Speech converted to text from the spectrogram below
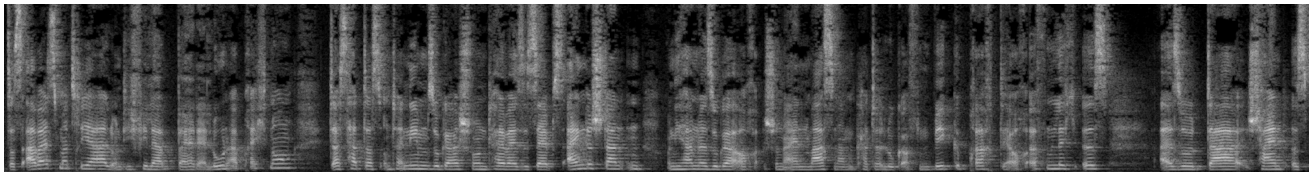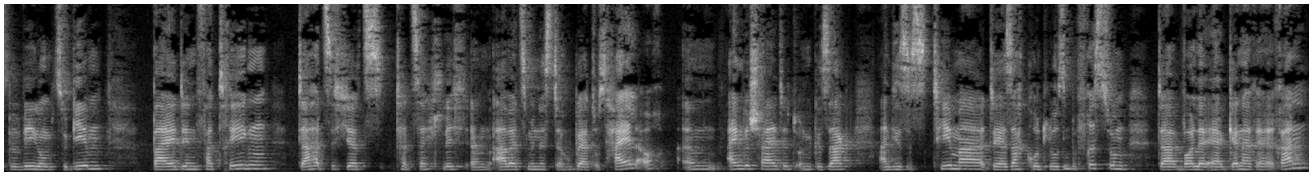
das Arbeitsmaterial und die Fehler bei der Lohnabrechnung, das hat das Unternehmen sogar schon teilweise selbst eingestanden und die haben da sogar auch schon einen Maßnahmenkatalog auf den Weg gebracht, der auch öffentlich ist. Also da scheint es Bewegung zu geben. Bei den Verträgen, da hat sich jetzt tatsächlich ähm, Arbeitsminister Hubertus Heil auch ähm, eingeschaltet und gesagt, an dieses Thema der sachgrundlosen Befristung, da wolle er generell ran.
